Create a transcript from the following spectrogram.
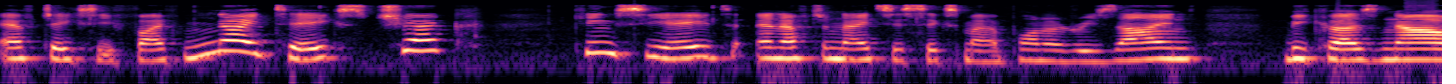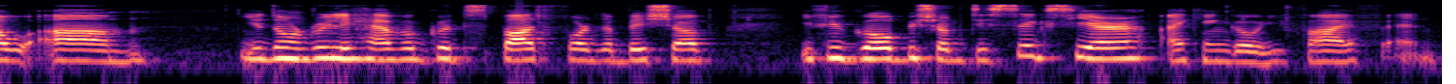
f takes e5, knight takes, check, king c8 and after knight c6 my opponent resigned because now um, you don't really have a good spot for the bishop. If you go bishop d6 here I can go e5 and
